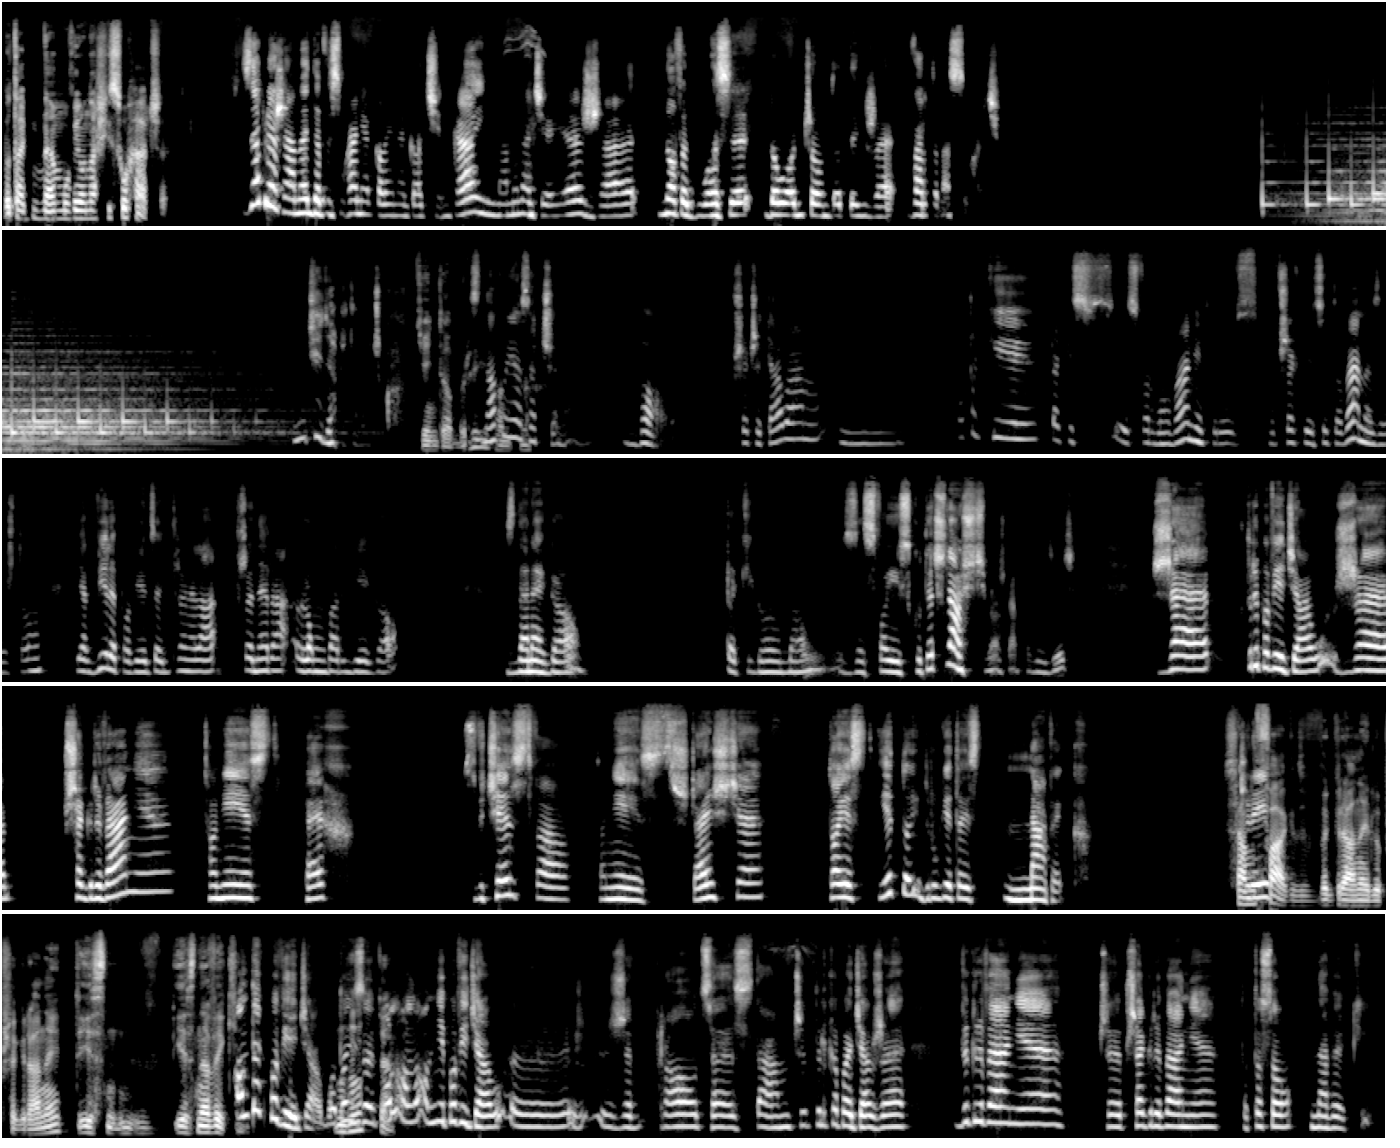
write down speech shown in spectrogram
bo tak nam mówią nasi słuchacze. Zapraszamy do wysłuchania kolejnego odcinka i mamy nadzieję, że nowe głosy dołączą do tych, że warto nas słuchać. Dzień dobry, Tomeczku. Dzień dobry. Znowu ja zaczynam, bo przeczytałam mm, no takie, takie sformułowanie, które jest powszechnie cytowane zresztą, jak wiele powiedzeń trenera, trenera Lombardiego, znanego takiego no, ze swojej skuteczności, można powiedzieć, że, który powiedział, że przegrywanie to nie jest pech, zwycięstwo to nie jest szczęście, to jest jedno i drugie to jest nawyk. Sam Czyli... fakt wygranej lub przegranej jest, jest nawykiem. On tak powiedział, bo to mhm, jest, tak. on, on, nie powiedział, y, że proces tam, czy tylko powiedział, że wygrywanie czy przegrywanie to to są nawyki.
